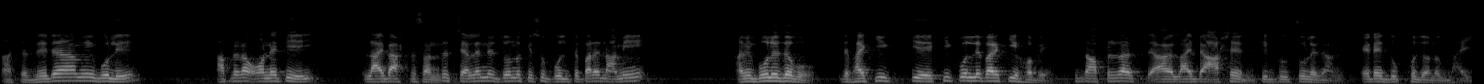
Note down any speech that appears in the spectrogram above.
আচ্ছা যেটা আমি বলি, আপনারা অনেকেই লাইভে আসতে চান চ্যানেলের জন্য কিছু বলতে পারেন, আমি আমি বলে দেব যে, ভাই, কি, কি- কি করলে পারে, কি হবে? কিন্তু আপনারা লাইভে আসেন কিন্তু চলে যান। এটাই দুঃখজনক ভাই।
